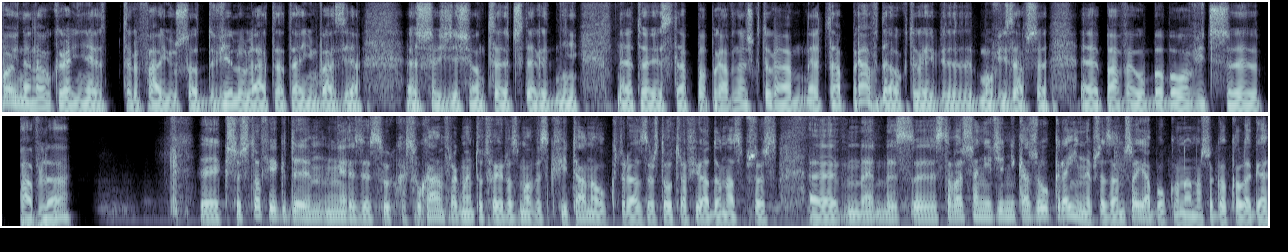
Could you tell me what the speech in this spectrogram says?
Wojna na Ukrainie trwa już od wielu lat, a ta inwazja 64 dni to jest ta poprawność, która, ta prawda, o której mówi zawsze Paweł Bobołowicz. Pawle? E, Krzysztofie, gdy e, słuchałem fragmentu Twojej rozmowy z Kwitaną, która zresztą trafiła do nas przez e, Stowarzyszenie Dziennikarzy Ukrainy, przez Andrzeja Bułkuna, naszego kolegę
